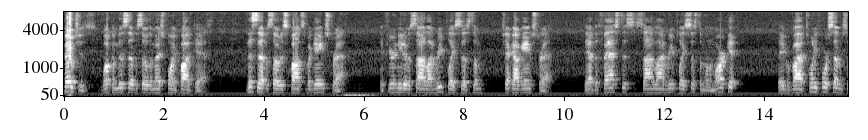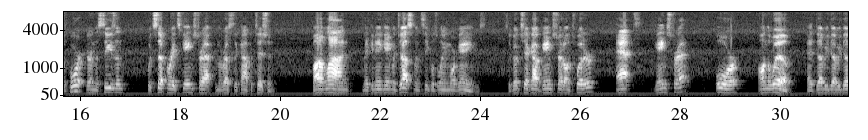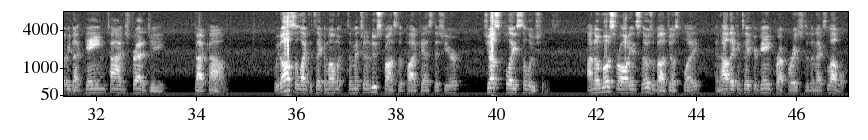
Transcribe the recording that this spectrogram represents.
Coaches, welcome to this episode of the Mesh Point Podcast. This episode is sponsored by GameStrat. If you're in need of a sideline replay system, check out GameStrat. They have the fastest sideline replay system on the market. They provide 24 7 support during the season, which separates GameStrat from the rest of the competition. Bottom line, making in game adjustments equals winning more games. So go check out GameStrat on Twitter at GameStrat or on the web at www.gametimestrategy.com. We'd also like to take a moment to mention a new sponsor of the podcast this year, Just Play Solutions. I know most of our audience knows about Just Play and how they can take your game preparation to the next level.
